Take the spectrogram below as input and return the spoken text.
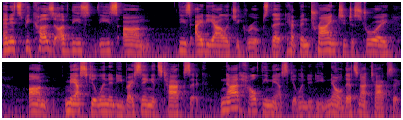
and it's because of these these um, these ideology groups that have been trying to destroy um, masculinity by saying it's toxic. Not healthy masculinity. No, that's not toxic.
